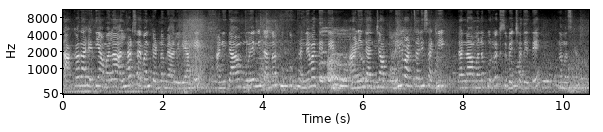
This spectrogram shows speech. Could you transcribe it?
ताकद आहे ती आम्हाला आल्हाड साहेबांकडनं मिळालेली आहे. आणि त्यामुळे मी त्यांना खूप खूप धन्यवाद देते आणि त्यांच्या पुढील वाटचालीसाठी त्यांना मनपूर्वक शुभेच्छा देते. नमस्कार.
